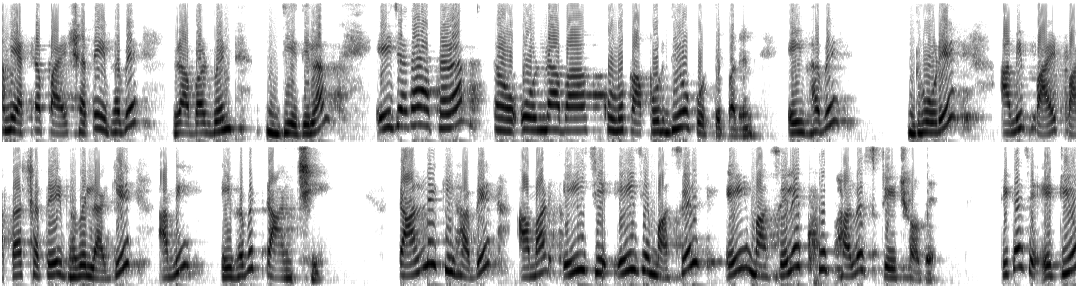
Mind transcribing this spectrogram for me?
আমি একটা পায়ের সাথে এইভাবে রাবার ব্যান্ড দিয়ে দিলাম। এই জায়গায় আপনারা ওড়না বা কোনো কাপড় দিয়েও করতে পারেন। এইভাবে ধরে আমি পায়ের পাতার সাথে এইভাবে লাগিয়ে আমি এইভাবে টানছি। টানলে কি হবে? আমার এই যে এই যে মাসেল এই মাসেলে খুব ভালো স্ট্রেচ হবে। ঠিক আছে? এটিও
